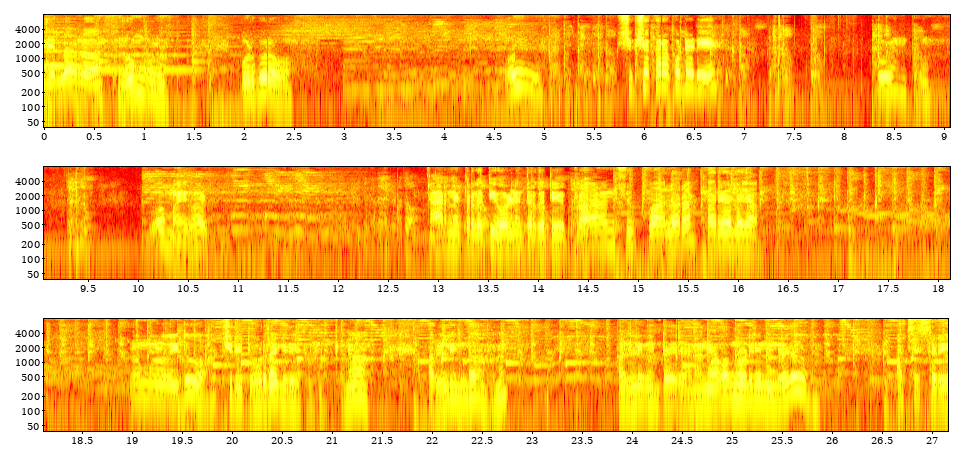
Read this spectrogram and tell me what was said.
ಇದೆಲ್ಲ ರೂಮ್ಗಳು ಹುಡುಗರು ಓಯ್, ಶಿಕ್ಷಕರ ಕೊಠಡಿ. ಓ ಮೈ ಗಾಡ್. ಆರನೇ ತರಗತಿ, ಏಳನೇ ತರಗತಿ ಪ್ರಾಂಶುಪಾಲರ ಕಾರ್ಯಾಲಯ. ನಮ್ಗಳು ಇದು ಆಕ್ಚುಲಿ ದೊಡ್ಡದಾಗಿದೆ ಇದು ಓಕೆನಾ? ಅಲ್ಲಿಂದ ಅಲ್ಲಿ ಗಂಟ ಇದೆ. ನಾನು ಯಾವಾಗ ನೋಡಿದ್ದೀನಿ ಅಂದರೆ ಇದು ಆಚೆ ಸರಿ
